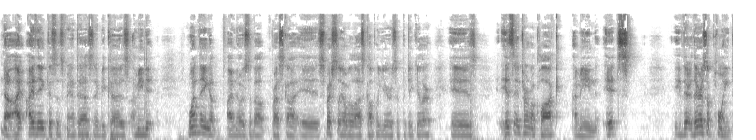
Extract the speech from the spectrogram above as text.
No, I, I think this is fantastic because I mean, it, one thing I've noticed about Prescott is, especially over the last couple years in particular, is his internal clock. I mean, it's there. There's a point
